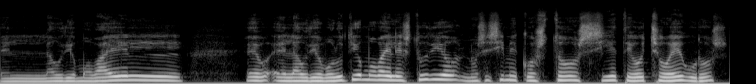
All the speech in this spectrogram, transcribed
el Audio Mobile el Audio Evolution Mobile Studio no sé si me costó 7-8 euros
